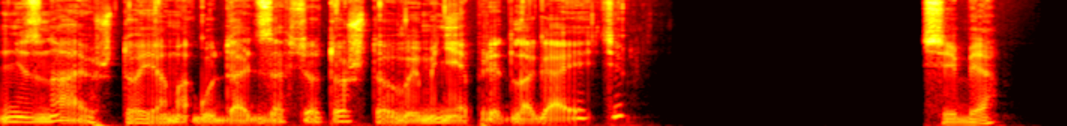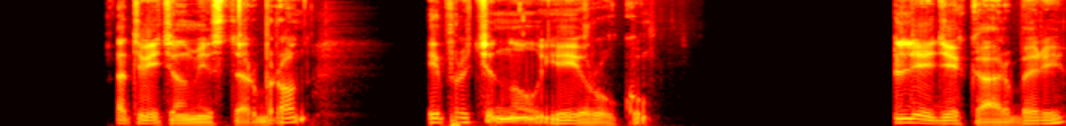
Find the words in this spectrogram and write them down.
Не знаю, что я могу дать за все то, что вы мне предлагаете. Себя, — ответил мистер Брон и протянул ей руку. Леди Карбери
